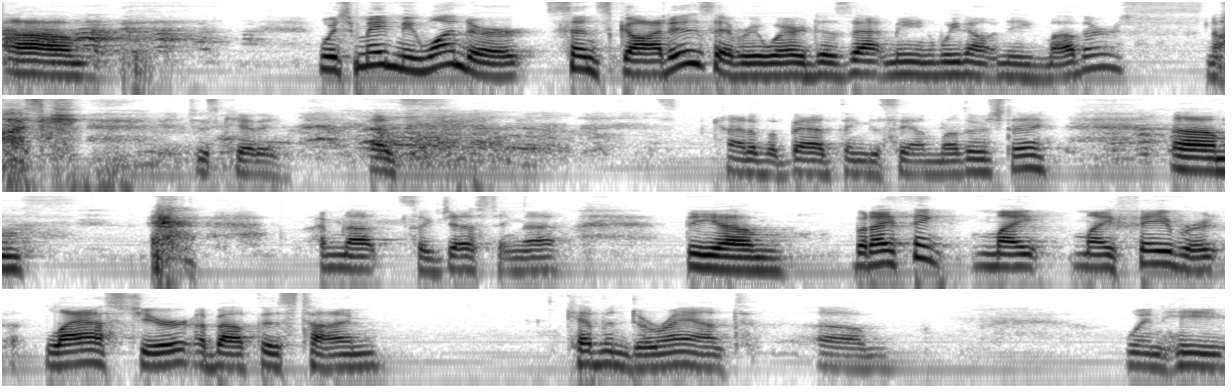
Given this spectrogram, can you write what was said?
Um, which made me wonder since God is everywhere, does that mean we don't need mothers? No, just kidding. That's kind of a bad thing to say on Mother's Day. Um, I'm not suggesting that. The, um, but I think my, my favorite last year about this time, Kevin Durant, um, when he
